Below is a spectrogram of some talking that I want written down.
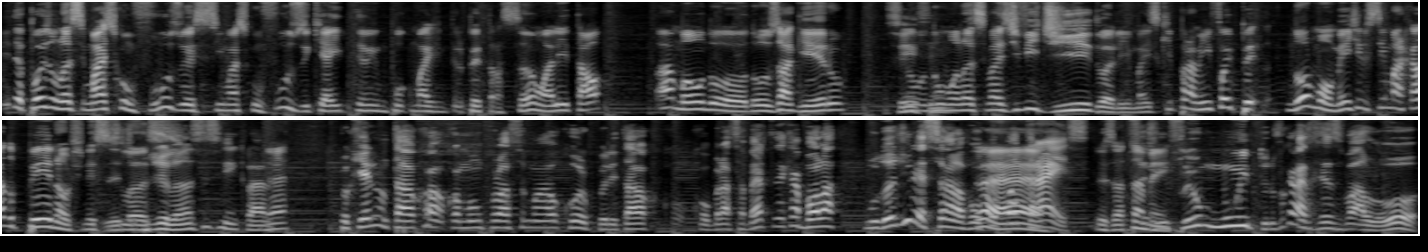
E depois um lance mais confuso, esse sim mais confuso, e que aí teve um pouco mais de interpretação ali e tal. A mão do, do zagueiro Sim, num, sim. num lance mais dividido ali, mas que pra mim foi. Normalmente eles têm marcado pênalti nesses Esse tipo lances. de lance, sim, claro. Né? Porque ele não tava com a, com a mão próxima ao corpo, ele tava com, com o braço aberto, e que a bola mudou de direção, ela voltou É, pra trás. Ou seja, Exatamente. influiu muito, não foi que ela resvalou.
